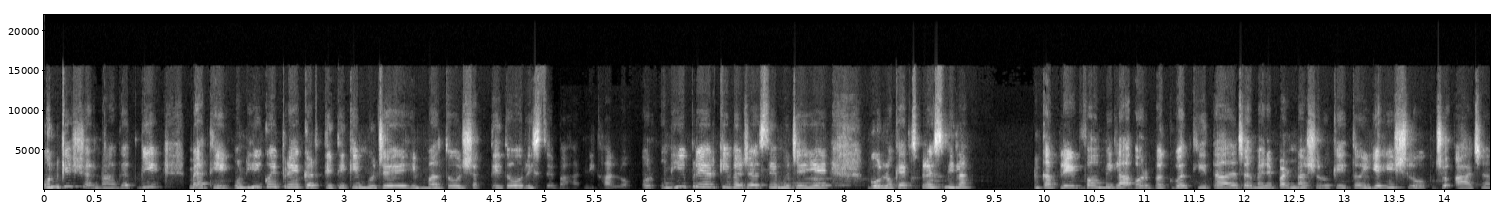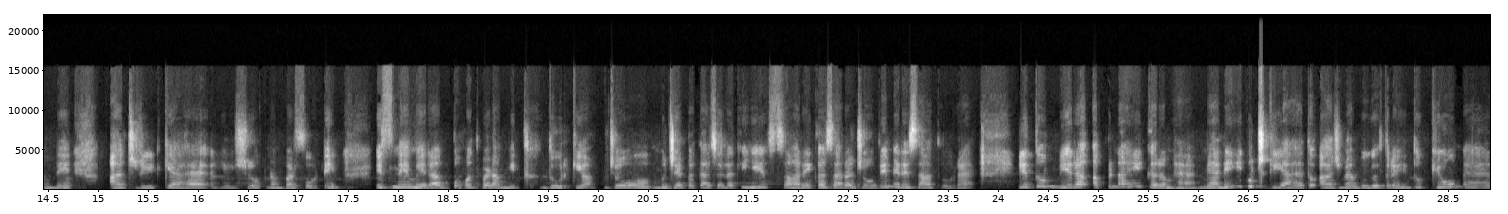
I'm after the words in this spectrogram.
उनकी शरणागत भी मैं थी। उन्हीं को ही प्रे करती थी कि मुझे हिम्मत दो, शक्ति दो और इससे बाहर निकालो। और उन्हीं प्रेयर की वजह से मुझे ये गोलोक एक्सप्रेस मिला। का प्लेटफॉर्म मिला और भगवत गीता जब मैंने पढ़ना शुरू की तो यही श्लोक जो आज हमने आज रीड किया है, ये श्लोक नंबर फोर्टीन इसने मेरा बहुत बड़ा मिथ दूर किया, जो मुझे पता चला कि ये सारे का सारा जो भी मेरे साथ हो रहा है, ये तो मेरा अपना ही कर्म है, मैंने ही कुछ किया है तो आज मैं भुगत रही तो क्यों मैं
